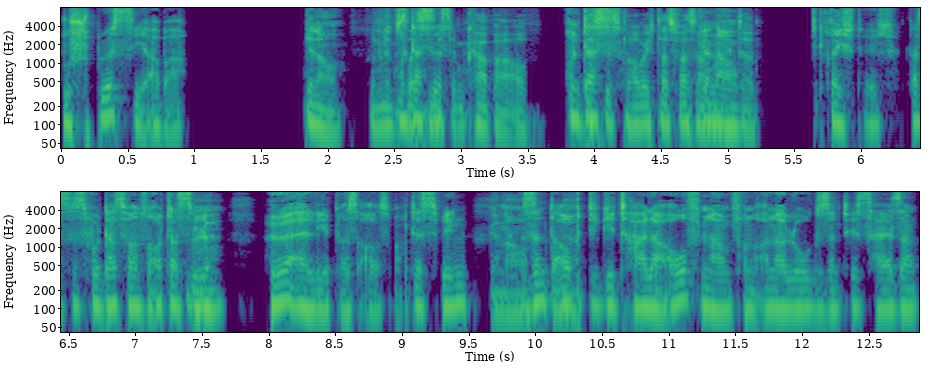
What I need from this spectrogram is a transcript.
Du spürst sie aber. Genau. Du nimmst Und das, das mit ist- dem Körper auf. Und Das, das, ist, glaube ich, das, was er genau. meinte. richtig. Das ist wohl das, was auch das Mhm. Hörerlebnis ausmacht. Deswegen Genau. sind auch ja. digitale Aufnahmen von analogen Synthesizern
